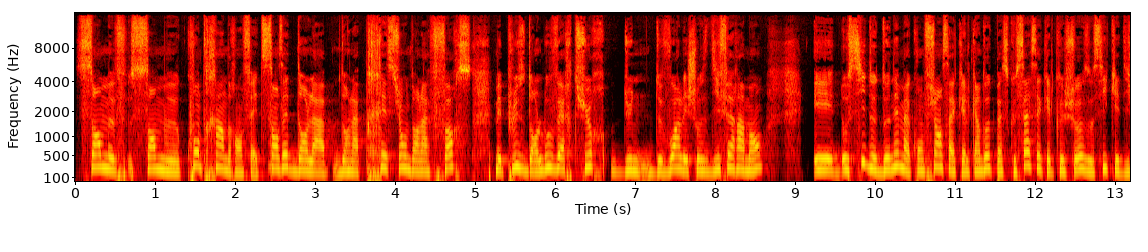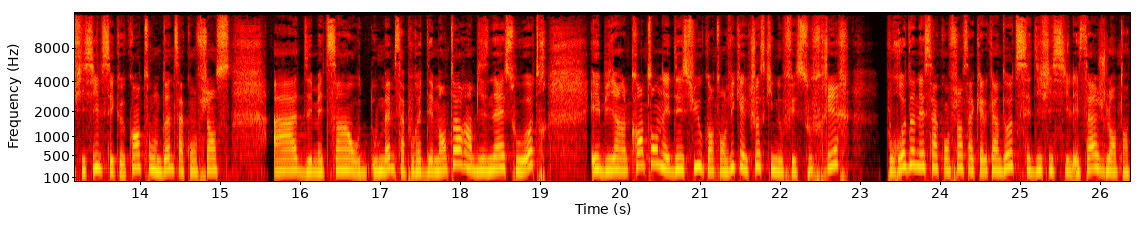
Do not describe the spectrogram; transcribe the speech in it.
sans me sans me contraindre en fait, sans être dans la dans la pression, dans la force, mais plus dans l'ouverture d'une de voir les choses différemment et aussi de donner ma confiance à quelqu'un d'autre parce que ça c'est quelque chose aussi qui est difficile, c'est que quand on donne sa confiance à des médecins ou, même ça pourrait être des mentors, un business ou autre, eh bien quand on est déçu ou quand on vit quelque chose qui nous fait souffrir, pour redonner sa confiance à quelqu'un d'autre, c'est difficile. Et ça, je l'entends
